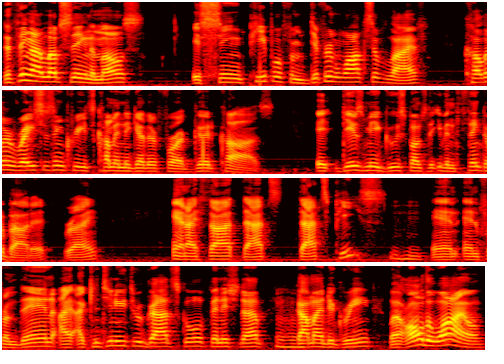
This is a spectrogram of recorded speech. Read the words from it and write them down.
the thing I love seeing the most is seeing people from different walks of life, color, races, and creeds coming together for a good cause. It gives me goosebumps to even think about it, right? And I thought that's that's peace. And and from then I, I continued through grad school, finished up, got my degree. But all the while,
